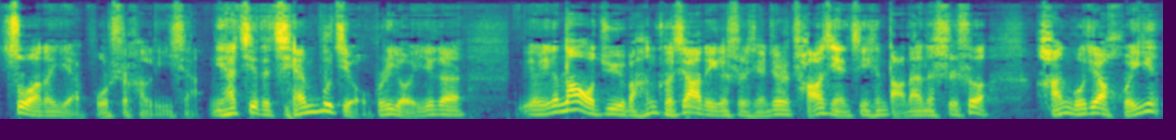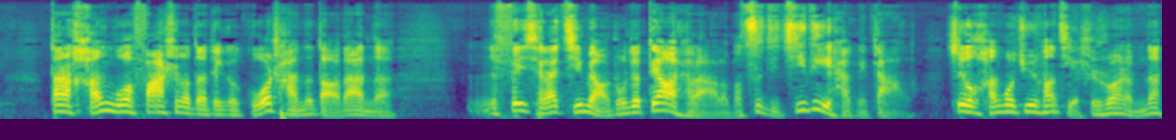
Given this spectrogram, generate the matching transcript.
做的也不是很理想。你还记得前不久不是有一个？有一个闹剧吧，很可笑的一个事情，就是朝鲜进行导弹的试射，韩国就要回应，但是韩国发射的这个国产的导弹呢，飞起来几秒钟就掉下来了，把自己基地还给炸了。最后韩国军方解释说什么呢？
